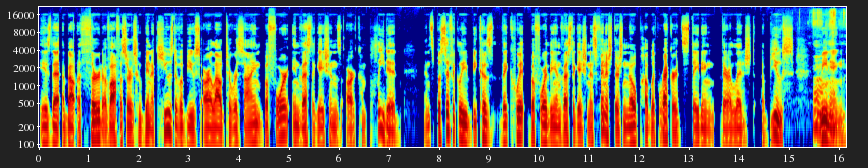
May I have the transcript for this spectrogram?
is that about a third of officers who've been accused of abuse are allowed to resign before investigations are completed and specifically because they quit before the investigation is finished there's no public record stating their alleged abuse mm-hmm. meaning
